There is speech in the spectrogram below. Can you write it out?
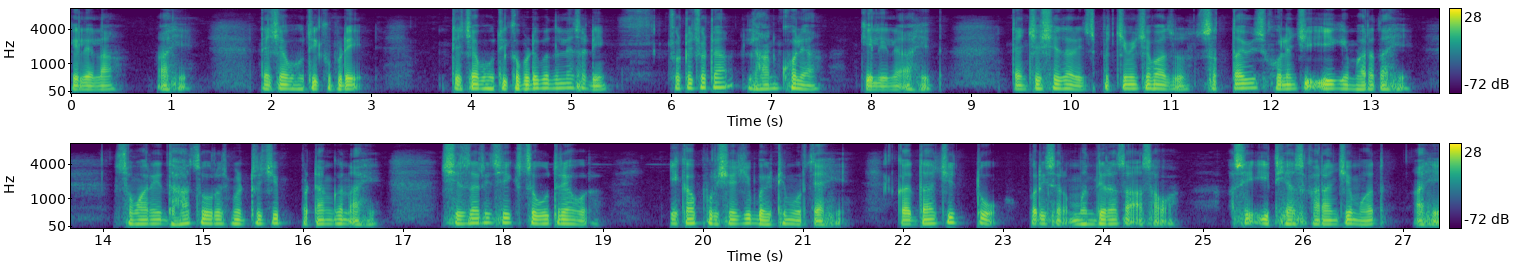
केलेला आहे. त्याच्याभोवती कपडे त्याच्याभोवती कपडे बदलण्यासाठी छोट्या छोट्या लहान खोल्या केलेल्या आहेत. त्यांच्या शेजारीच पश्चिमेच्या बाजूस सत्तावीस खोल्यांची एक इमारत आहे. सुमारे दहा चौरस मीटरची पटांगण आहे. शेजारीच एक चबुतऱ्यावर एका पुरुषाची बैठी मूर्ती आहे. कदाचित तो परिसर मंदिराचा असावा असे इतिहासकारांचे मत आहे.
